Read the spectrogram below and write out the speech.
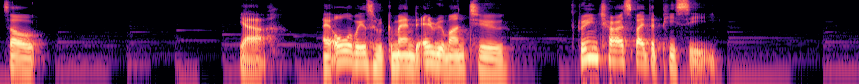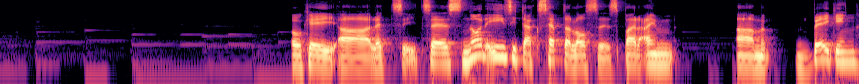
So yeah, I always recommend everyone to screen charts by the PC. Okay, uh, let's see. It says, not easy to accept the losses, but I'm um, begging,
